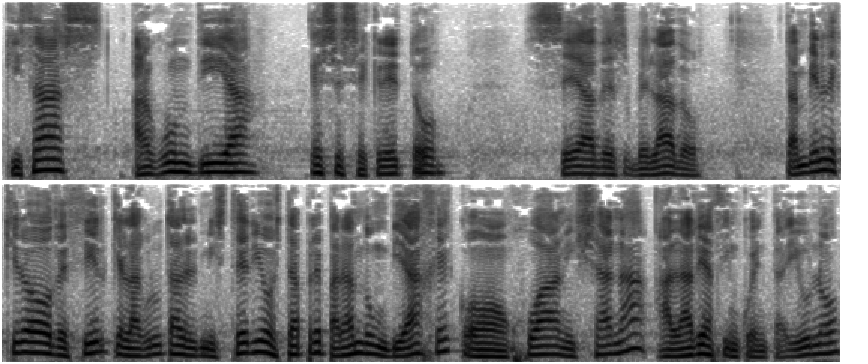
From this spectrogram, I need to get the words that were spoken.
Quizás algún día ese secreto sea desvelado. También les quiero decir que la Gruta del Misterio está preparando un viaje con Juan y Shana al Área 51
